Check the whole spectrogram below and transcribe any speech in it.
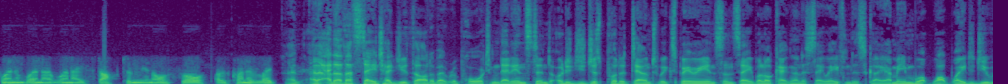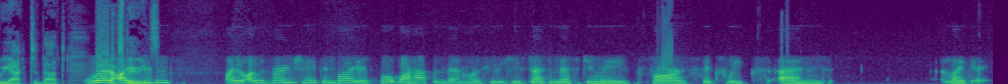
when when I when I stopped him, you know. So I was kind of like. And, and, at that stage, had you thought about reporting that instant, or did you just put it down to experience and say, "Well, okay, I'm going to stay away from this guy"? I mean, what what way did you react to that? Well, experience? I didn't. I, I was very shaken by it, but what happened then was he, he started messaging me for six weeks, and like it,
